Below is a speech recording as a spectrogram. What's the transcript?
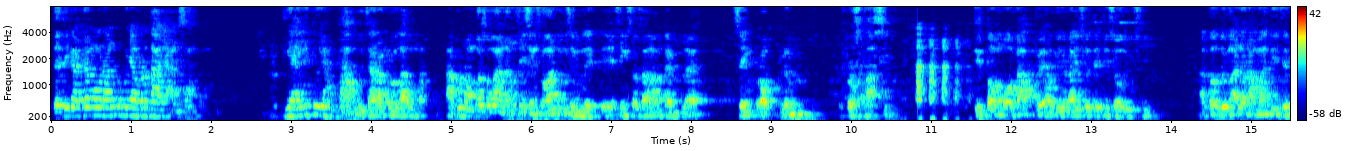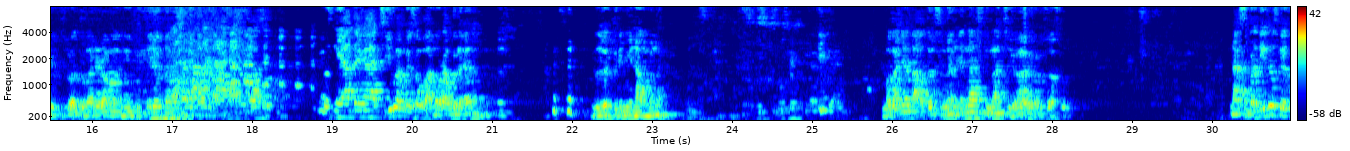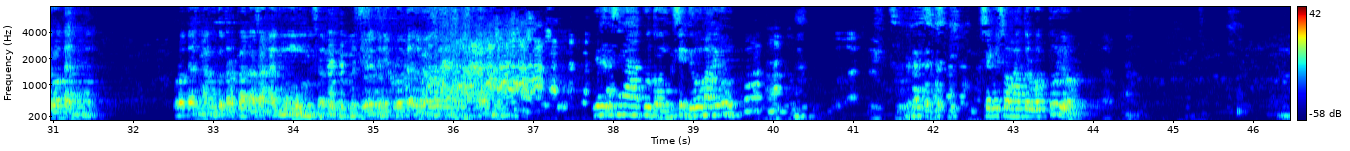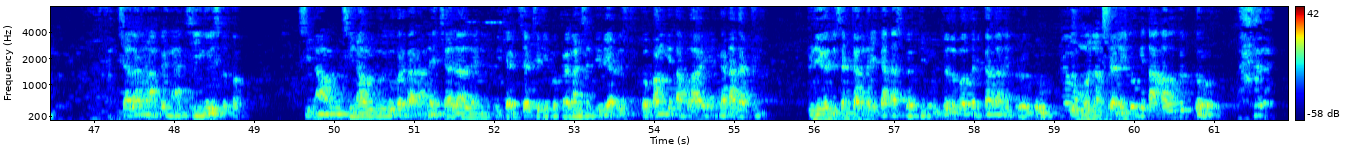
Jadi kadang orang tuh punya pertanyaan sama. Dia itu yang tahu cara mengelola umat. Aku nomor soal nanti sing soal itu sing melete, sing salam template, sing problem, frustasi. Ditompo kabeh aku ora iso dadi solusi. Atau dengan orang mandi jadi surat dengan orang mandi itu. Terus niatnya ngaji wah besok orang boleh. Lebih kriminal mana? Makanya tak atur sebenarnya ngaji ngaji ya Nah seperti itu sebagai protes Protes mengaku keterbatasan ilmu misalnya, misalnya jadi protes. Ya terserah aku dong, sih di rumah itu. Saya bisa ngatur waktu ya. Jalan nabi ngaji itu tetap sinau. Sinau itu perkara ini jalan tidak bisa jadi pegangan sendiri harus ditopang kitab lain. Karena tadi Beliau itu sedang terikat asbab itu kalau terikat tali berotu. Dan itu kita tahu betul.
